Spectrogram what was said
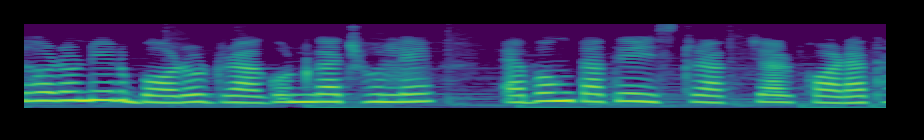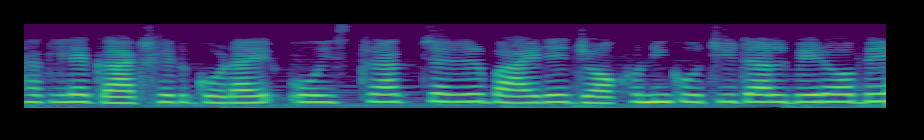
ধরনের বড় ড্রাগন গাছ হলে এবং তাতে স্ট্রাকচার করা থাকলে গাছের গোড়ায় ওই স্ট্রাকচারের বাইরে যখনই কচি ডাল বের হবে,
